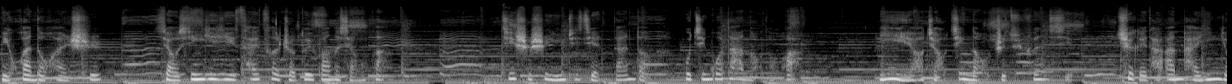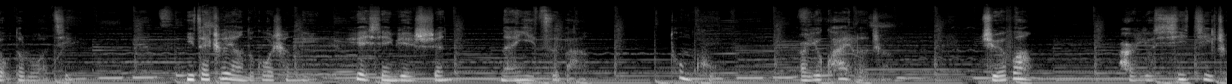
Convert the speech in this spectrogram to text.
你患得患失，小心翼翼猜测着对方的想法，即使是一句简单的。不经过大脑的话，你也要绞尽脑汁去分析，去给他安排应有的逻辑。你在这样的过程里越陷越深，难以自拔，痛苦而又快乐着，绝望而又希冀着，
